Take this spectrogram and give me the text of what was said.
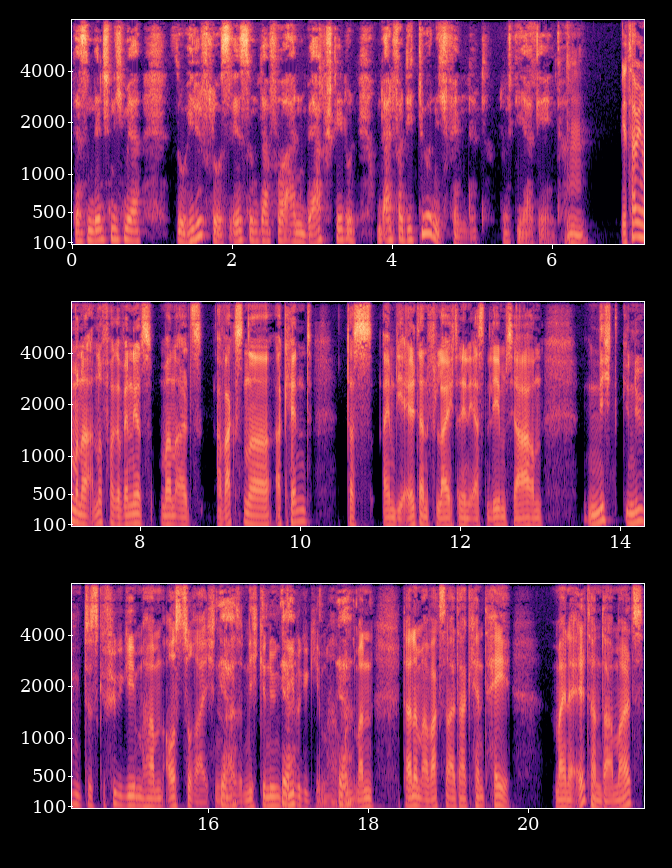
Dass ein Mensch nicht mehr so hilflos ist und da vor einem Berg steht und, und einfach die Tür nicht findet, durch die er gehen kann. Mhm. Jetzt habe ich noch mal eine andere Frage. Wenn jetzt man als Erwachsener erkennt, dass einem die Eltern vielleicht in den ersten Lebensjahren nicht genügend das Gefühl gegeben haben, auszureichen, Ja. also nicht genügend Ja. Liebe gegeben haben Ja. und man dann im Erwachsenenalter erkennt, hey, meine Eltern damals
